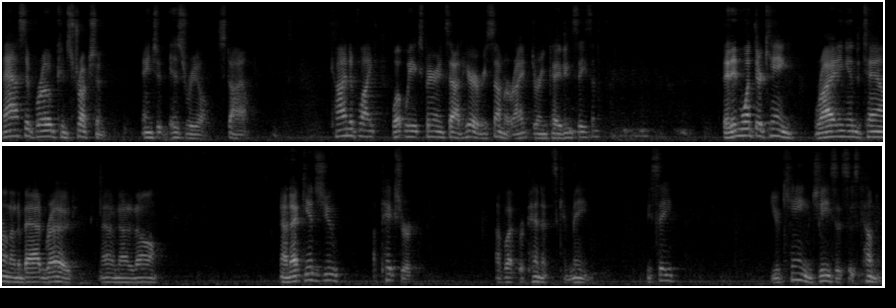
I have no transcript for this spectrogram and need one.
Massive road construction, ancient Israel style kind of like what we experience out here every summer, right? During paving season. They didn't want their king riding into town on a bad road. No, not at all. Now that gives you a picture of what repentance can mean. You see, your king, Jesus, is coming.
